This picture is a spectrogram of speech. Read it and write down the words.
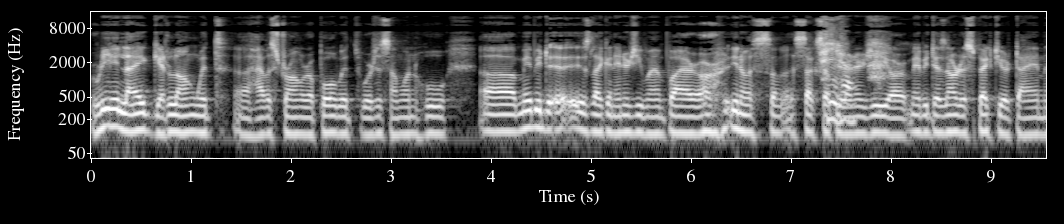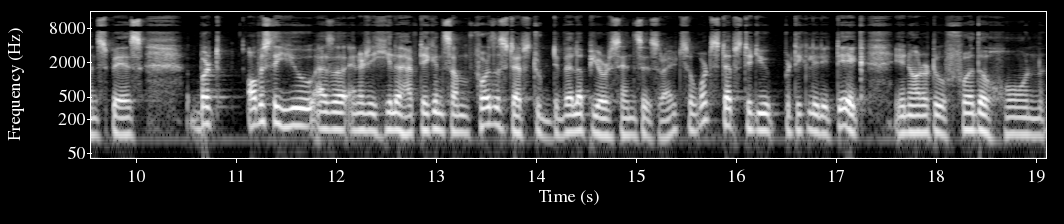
really like, get along with, uh, have a strong rapport with, versus someone who uh, maybe is like an energy vampire, or you know, some, sucks up yeah. your energy, or maybe does not respect your time and space. But obviously you as an energy healer have taken some further steps to develop your senses right so what steps did you particularly take in order to further hone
